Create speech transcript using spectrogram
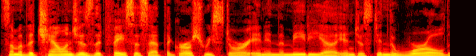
some of the challenges that face us at the grocery store and in the media and just in the world.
